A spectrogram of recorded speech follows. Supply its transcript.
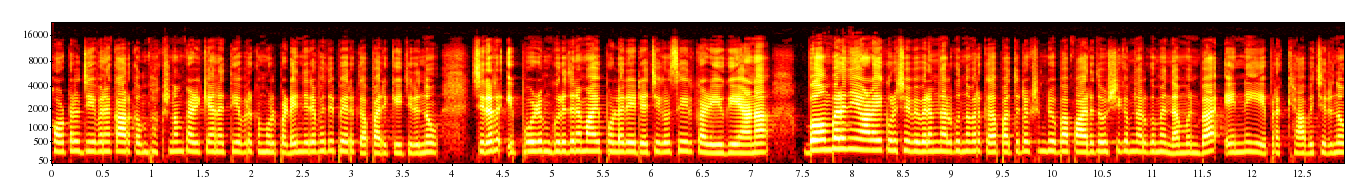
ഹോട്ടൽ ജീവനക്കാർക്കും ഭക്ഷണം കഴിക്കാനെത്തിയവർക്കും ഉൾപ്പെടെ നിരവധി പേർക്ക് പരിക്കേറ്റിരുന്നു. ചിലർ ഇപ്പോഴും ഗുരുതരമായി പൊള്ളലേറ്റ് ചികിത്സയിൽ കഴിയുകയാണ്. ബോംബെറിഞ്ഞയാളെക്കുറിച്ച് വിവരം നൽകുന്നവർക്ക് പത്ത് ലക്ഷം രൂപ പാരിതോഷികം നൽകുമെന്ന് മുൻപ് എൻ ഐ എ പ്രഖ്യാപിച്ചിരുന്നു.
